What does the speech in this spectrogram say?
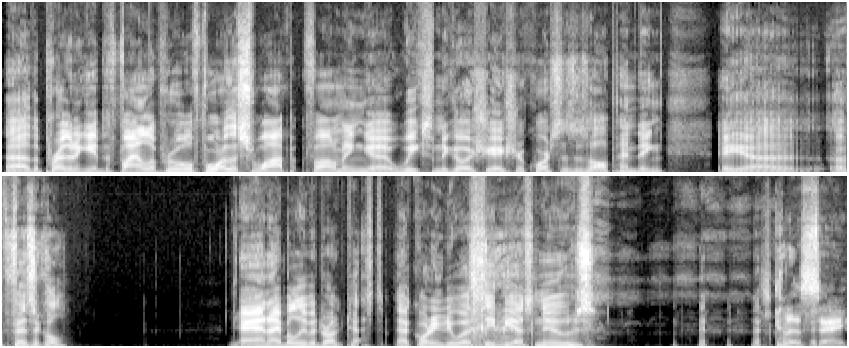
uh, the president gave the final approval for the swap following uh, weeks of negotiation. Of course, this is all pending a, uh, a physical and I believe a drug test. According to uh, CBS News, I was going to say,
